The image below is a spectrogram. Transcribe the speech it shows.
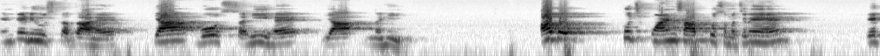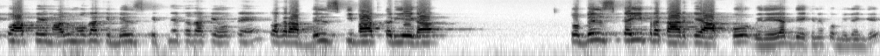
इंट्रोड्यूस कर रहा है, क्या वो सही है या नहीं? अब कुछ पॉइंट्स आपको समझने हैं। एक तो आपको ये मालूम होगा कि बिल्स कितने तरह के होते हैं। तो अगर आप बिल्स की बात करिएगा तो बिल्स कई प्रकार के आपको विधेयक देखने को मिलेंगे।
